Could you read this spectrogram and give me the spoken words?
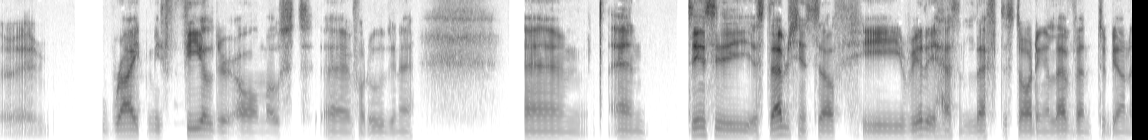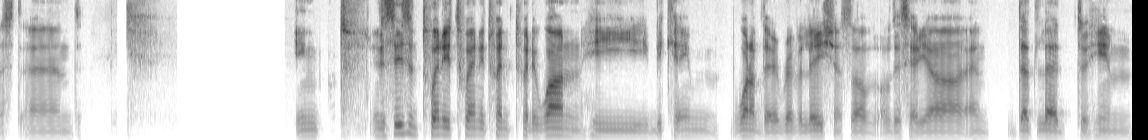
uh, right midfielder almost uh, for Udine, um, and since he established himself, he really hasn't left the starting eleven to be honest, and. In, in the season 2020-2021, he became one of the revelations of, of the Serie A, and that led to him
